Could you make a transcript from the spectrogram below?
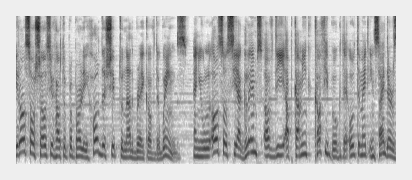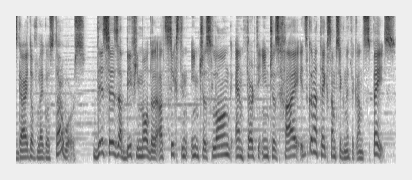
It also shows you how to properly hold the ship to not break off the wings. And you will also see a glimpse of the upcoming coffee book, The Ultimate Insider's Guide of LEGO Star Wars. This is a beefy model at 16 inches long and 30 inches high, it's gonna take some significant space.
